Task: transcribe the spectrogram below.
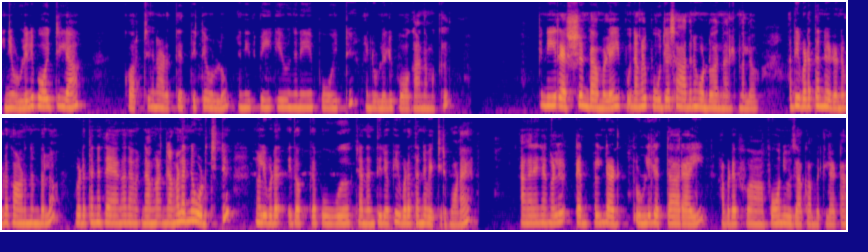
ഇനി ഉള്ളിൽ പോയിട്ടില്ല. കുറച്ചിങ്ങനെ അടുത്ത് എത്തിയിട്ടേ ഉള്ളൂ. ഇനി ഇതിപ്പോൾ ഈ ക്യൂ ഇങ്ങനെ പോയിട്ട് അതിന്റെ ഉള്ളിൽ പോകാം നമുക്ക്. പിന്നെ ഈ റഷ് ഉണ്ടാകുമ്പോഴേ ഞങ്ങൾ പൂജ സാധനം കൊണ്ടുവന്നിരുന്നല്ലോ അത് ഇവിടെ തന്നെ ഇടണം. ഇവിടെ കാണുന്നുണ്ടല്ലോ? ഇവിടെ തന്നെ തേങ്ങ ഞങ്ങൾ ഞങ്ങൾ തന്നെ ഒടിച്ചിട്ട് ഞങ്ങളിവിടെ ഇതൊക്കെ പൂവ് ചന്ദനത്തിരിയൊക്കെ ഇവിടെ തന്നെ വെച്ചിട്ട് പോണേ. അങ്ങനെ ഞങ്ങൾ ടെമ്പിളിന്റെ അടുത്ത് ഉള്ളിലെത്താറായി. അവിടെ ഫോൺ യൂസ് ആക്കാൻ പറ്റില്ല കേട്ടോ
